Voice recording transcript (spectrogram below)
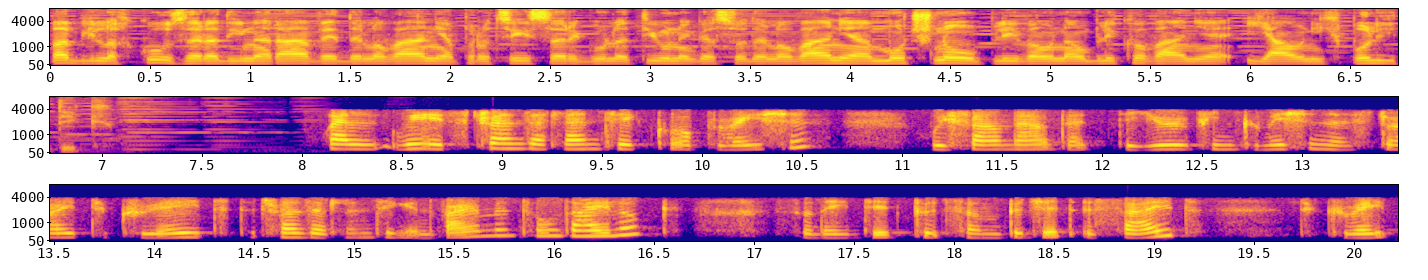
pa bi lahko zaradi narave delovanja procesa regulativnega sodelovanja močno vplival na oblikovanje javnih politik. Well, with transatlantic cooperation, we found out that the European Commission has tried to create the transatlantic environmental dialogue. So they did put some budget aside to create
